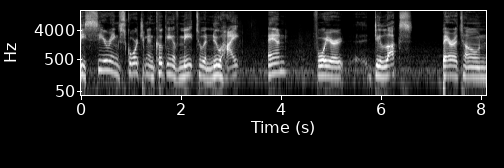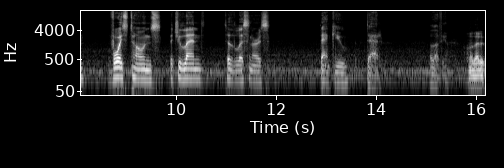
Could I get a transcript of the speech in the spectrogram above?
the searing, scorching, and cooking of meat to a new height, and for your deluxe baritone voice tones that you lend to the listeners. Thank you, Dad. I love you. Well, that is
